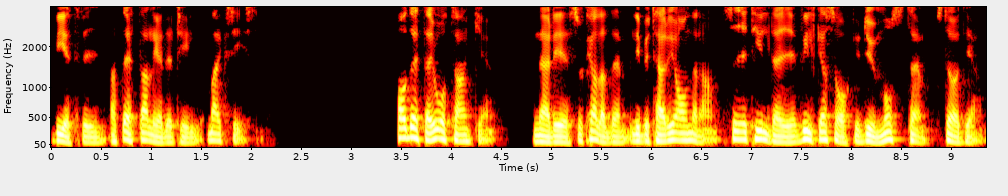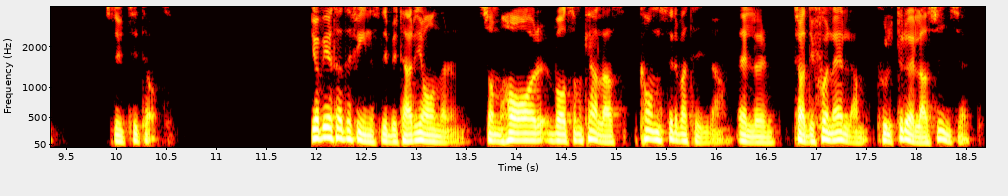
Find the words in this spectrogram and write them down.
vet vi att detta leder till marxism. Ha detta i åtanke när de så kallade libertarianerna säger till dig vilka saker du måste stödja.” Slutcitat. Jag vet att det finns libertarianer som har vad som kallas konservativa eller traditionella kulturella synsätt,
